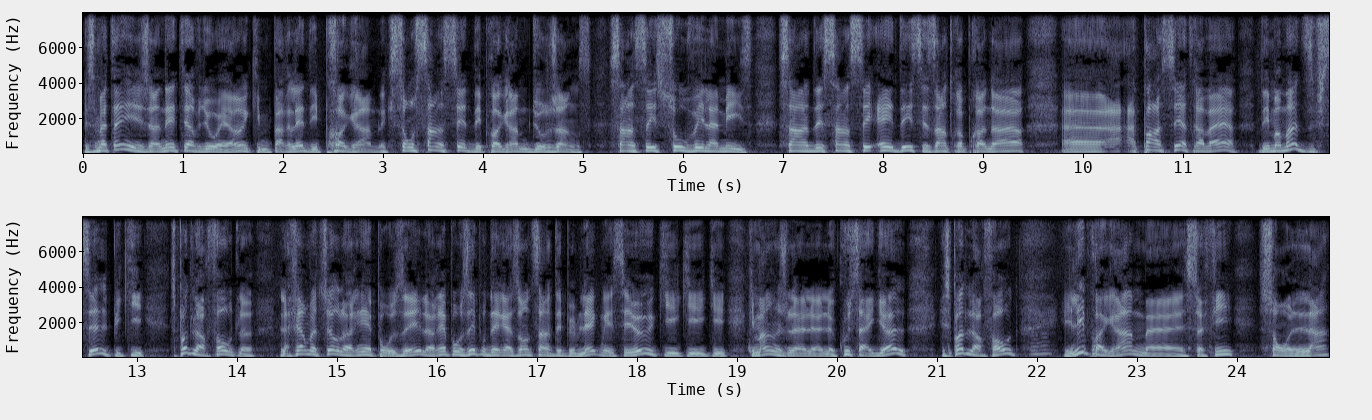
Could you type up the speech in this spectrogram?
Mais ce matin, j'en ai interviewé un qui me parlait des programmes, qui sont censés être des programmes d'urgence, censés sauver la mise, censés aider ces entrepreneurs euh, à, passer à travers des moments difficiles, puis qui, c'est pas de leur faute. Là. La fermeture leur est imposée, leur est imposée pour des raisons de santé publique, mais c'est eux qui, qui, qui, qui, mangent le, le, coup sa gueule, et c'est pas de leur faute. Et les programmes, euh, Sophie, sont lents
